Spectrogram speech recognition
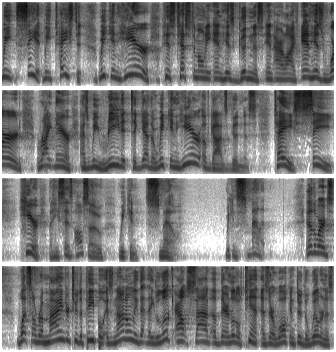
We see it, we taste it. We can hear his testimony and his goodness in our life and his word right there as we read it together. We can hear of God's goodness, taste, see, hear. But he says also we can smell. We can smell it. In other words, what's a reminder to the people is not only that they look outside of their little tent as they're walking through the wilderness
